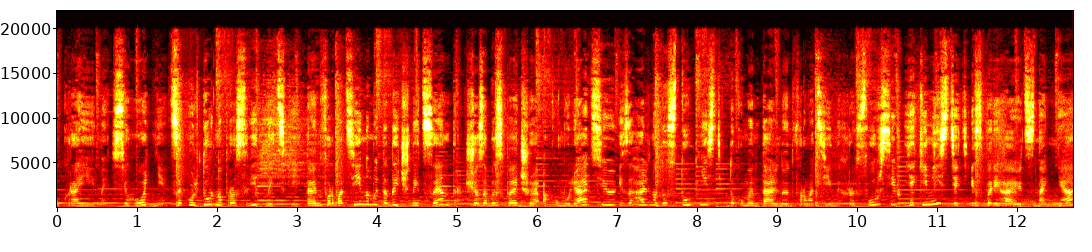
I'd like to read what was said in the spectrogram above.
України. Сьогодні це культурно-просвітницький та інформаційно-методичний центр, що забезпечує акумуляцію і загальнодоступність документально-інформаційних ресурсів, які містять і зберігають знання,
